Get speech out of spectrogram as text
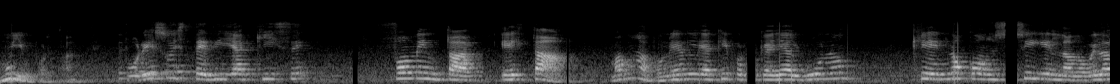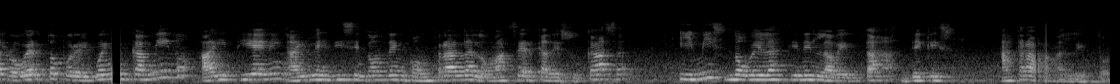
muy importante. Por eso este día quise fomentar esta, vamos a ponerle aquí porque hay algunos que no consiguen la novela Roberto por el buen camino, ahí tienen, ahí les dicen dónde encontrarla lo más cerca de su casa. Y mis novelas tienen la ventaja de que atrapan al lector.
